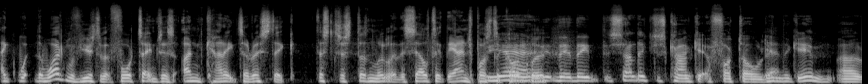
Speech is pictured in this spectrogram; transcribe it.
I, w- the word we've used about four times is uncharacteristic. This just doesn't look like the Celtic, the Ange Yeah, Postecoglou. they, they, the Celtic just can't get a foothold Yeah. in the game. Uh,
